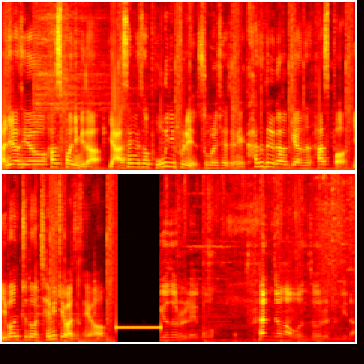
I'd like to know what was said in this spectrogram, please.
안녕하세요. 하스펀입니다. 야생에서 봉인이 풀린 23장의 카드들과 함께하는 하스펀. 이번 주도 재밌게 봐주세요. 교도를 내고 불안정한 원소를 씁니다.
